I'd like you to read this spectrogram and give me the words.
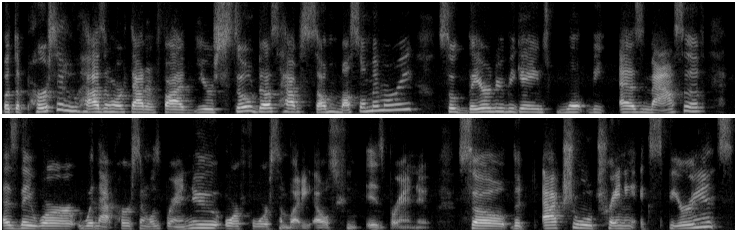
But the person who hasn't worked out in 5 years still does have some muscle memory, so their newbie gains won't be as massive as they were when that person was brand new or for somebody else who is brand new. So the actual training experience,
